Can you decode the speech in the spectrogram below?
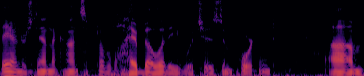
They understand the concept of liability, which is important. Um,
